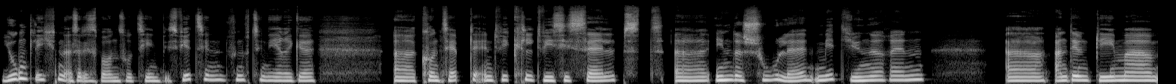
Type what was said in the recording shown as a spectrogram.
Jugendlichen, also das waren so 10 bis 14, 15-Jährige, äh, Konzepte entwickelt, wie sie selbst äh, in der Schule mit Jüngeren an dem Thema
